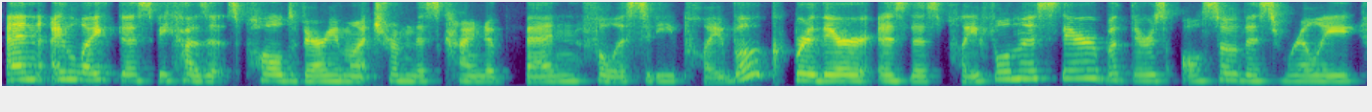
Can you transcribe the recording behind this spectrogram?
And I like this because it's pulled very much from this kind of Ben Felicity playbook, where there is this playfulness there, but there's also this really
